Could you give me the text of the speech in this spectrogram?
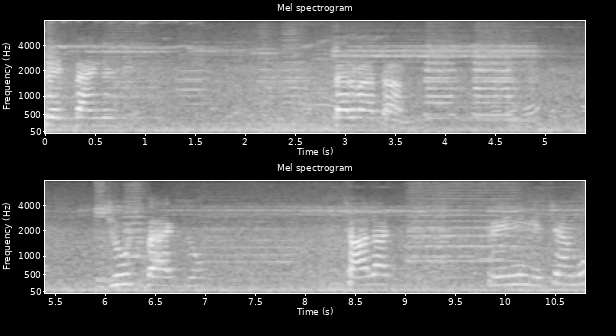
థ్రెడ్ బ్యాంగిల్స్ తర్వాత జూట్ బ్యాగ్స్ చాలా ట్రైనింగ్ ఇచ్చాము.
